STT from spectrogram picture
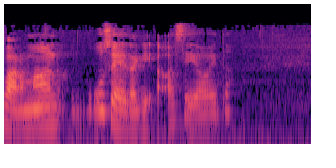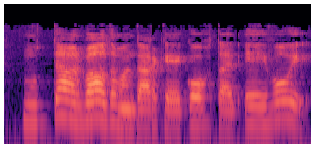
Varmaan useitakin asioita. Mutta tämä on valtavan tärkeä kohta, että ei voi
